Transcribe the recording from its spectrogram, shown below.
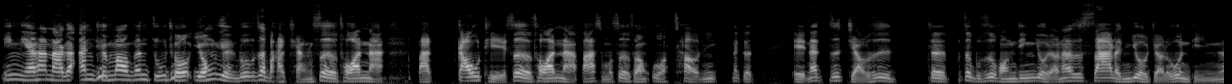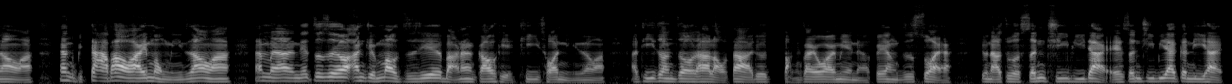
你你让他拿个安全帽跟足球，永远都是把墙射穿呐、把高铁射穿呐、把什么射穿？我操，你那个，哎、那只脚是。这这不是黄金右脚，那是杀人右脚的问题，你知道吗？那个比大炮还猛，你知道吗？他们啊，人家这是用安全帽直接把那个高铁踢穿，你知道吗？啊，踢穿之后，他老大就绑在外面了，非常之帅啊，就拿出了神奇皮带，哎，神奇皮带更厉害，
